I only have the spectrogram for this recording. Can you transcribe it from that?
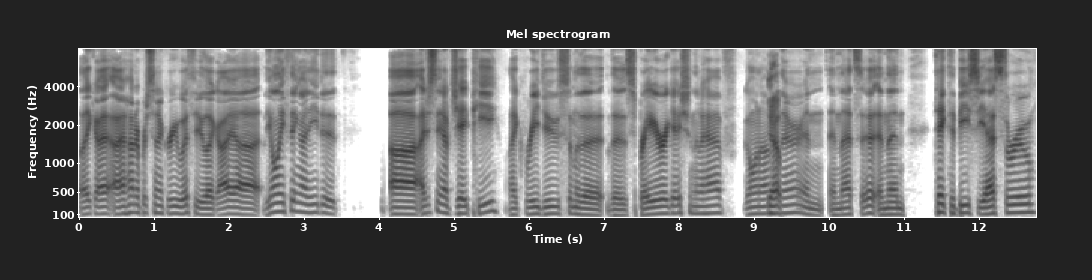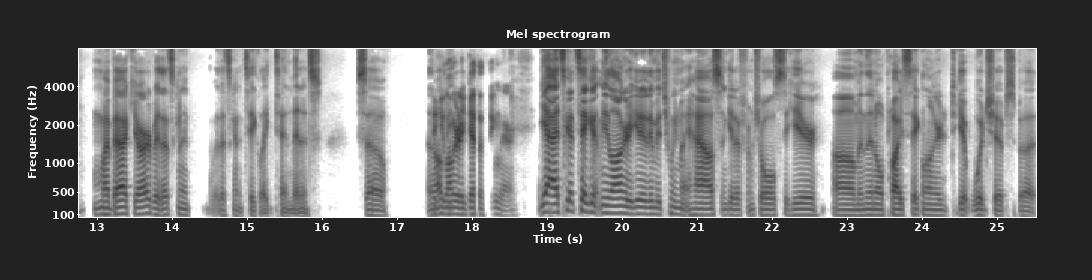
like I, I 100% agree with you. Like I, uh, the only thing I need to Uh, I just need to have JP like redo some of the the spray irrigation that I have going on in Yep. there, and and that's it. And then take the BCS through my backyard, but that's gonna that's gonna take like ten minutes. So Take you be- longer to get the thing there. yeah, it's gonna take me longer to get it in between my house and get it from Joel's to here. Um, and then it'll probably take longer to get wood chips, but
